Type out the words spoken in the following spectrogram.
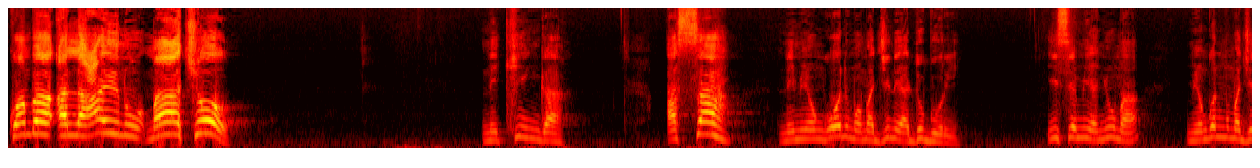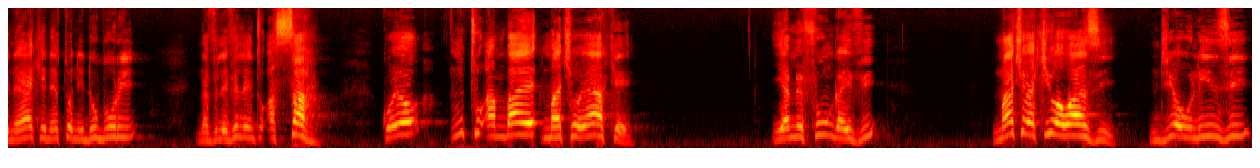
kwamba alainu macho ni kinga. Asah ni miongoni mwa majina ya duburi. Hii sehemu ya nyuma miongoni mwa majina yake inaitwa ni duburi na vile vile inaitwa asah. Kwa hiyo mtu ambaye macho yake yamefunga hivi macho yakiwa wazi ndio ulinzi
